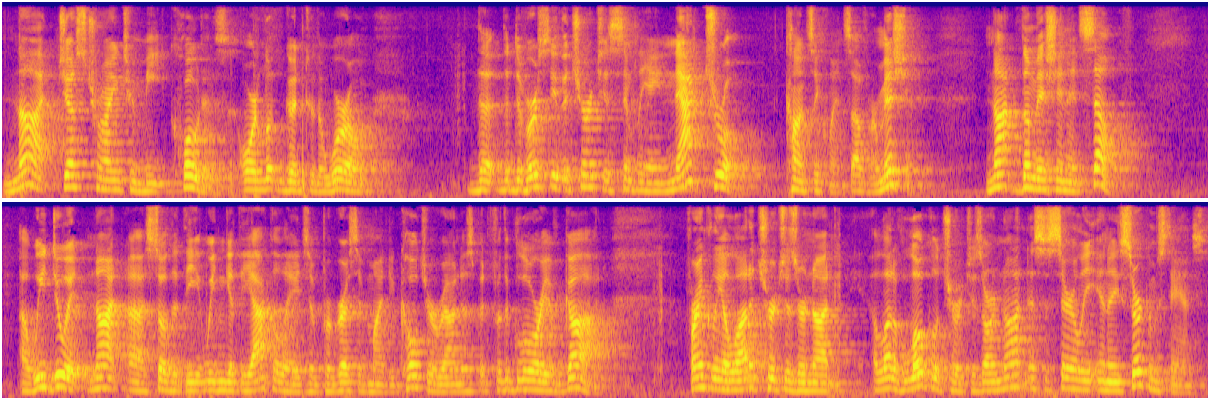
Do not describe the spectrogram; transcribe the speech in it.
not just trying to meet quotas or look good to the world. The, the diversity of the church is simply a natural consequence of her mission, not the mission itself. Uh, we do it not uh, so that the, we can get the accolades of progressive minded culture around us, but for the glory of God. Frankly, a lot of churches are not, a lot of local churches are not necessarily in a circumstance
